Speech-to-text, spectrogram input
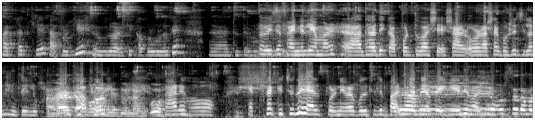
ভাত টাত খেয়ে তারপর গিয়ে ওগুলো আর কি কাপড়গুলোকে ধুতে তো এই যে ফাইনালি আমার আধা আধি কাপড় ধোয়া শেষ আর ওর আশায় বসেছিলাম কিন্তু এই লোকটা কাপড় আরে হ একটা কিছুতে হেল্প করিনি এবার বলছি যে বাড়িতে আমি ওকে এগিয়ে দেওয়ার এই জন্য অবস্থা তোমার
